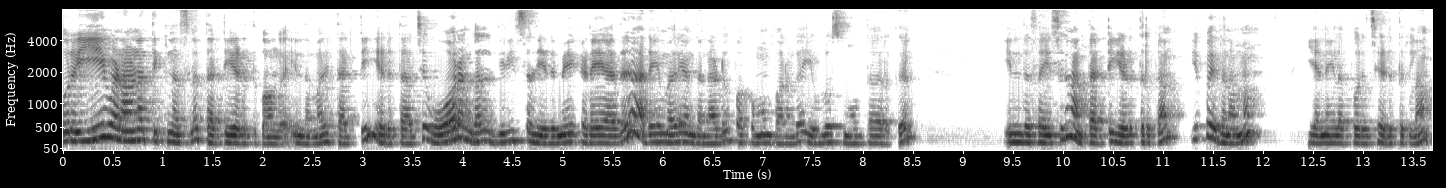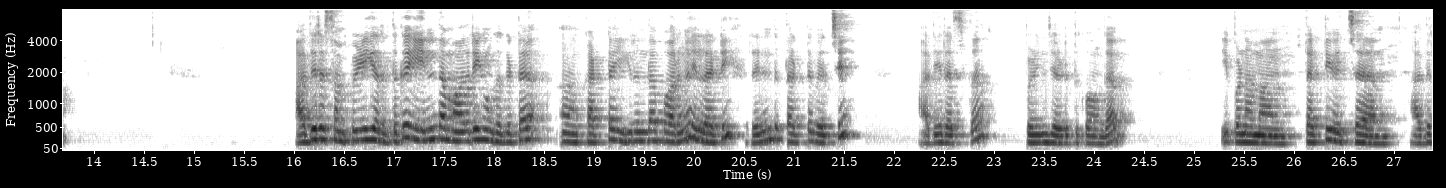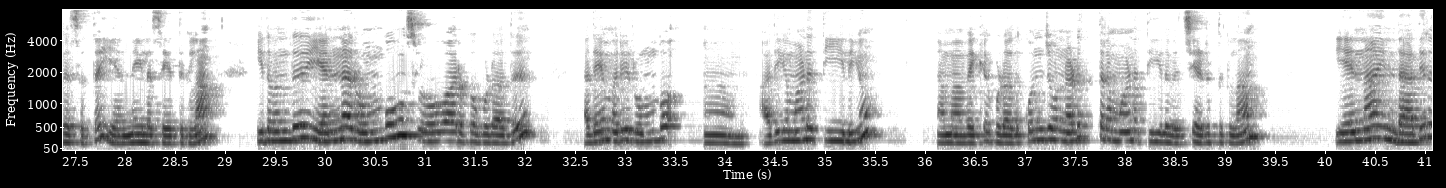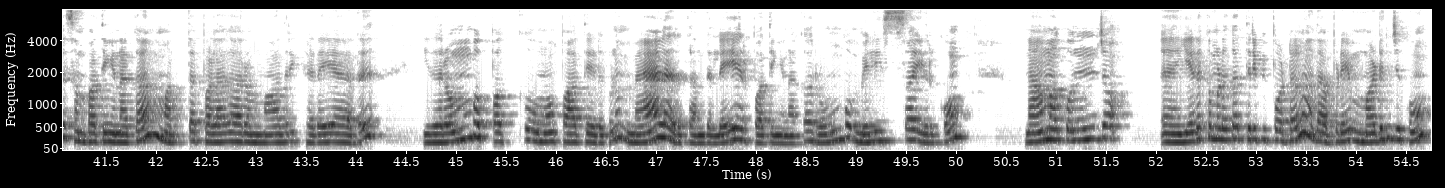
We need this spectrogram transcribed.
ஒரு ஈவனான திக்னஸில் தட்டி எடுத்துக்கோங்க. இந்த மாதிரி தட்டி எடுத்தாச்சு. ஓரங்கள் விரிசல் எதுவுமே கிடையாது. அதே மாதிரி அந்த நடு பக்கமும் பாருங்கள் எவ்வளோ ஸ்மூத்தாக இருக்குது இந்த சைஸுக்கு நான் தட்டி எடுத்திருக்கேன். இப்போ இதை நம்ம எண்ணெயில் பொறித்து எடுத்துக்கலாம். அதிரசம் பிழிகிறதுக்கு இந்த மாதிரி உங்ககிட்ட கட்டை இருந்தால் பாருங்கள் இல்லாட்டி ரெண்டு தட்டு வச்சு அதிரசத்தை பிழிஞ்சு எடுத்துக்கோங்க. இப்போ நம்ம தட்டி வச்ச அதிரசத்தை எண்ணெயில் சேர்த்துக்கலாம். இது வந்து எண்ணெய் ரொம்பவும் ஸ்லோவாக இருக்கக்கூடாது. அதே மாதிரி ரொம்ப அதிகமான தீயிலையும் நம்ம வைக்கக்கூடாது. கொஞ்சம் நடுத்தரமான தீயில் வச்சு எடுத்துக்கலாம். ஏன்னா இந்த அதிரசம் பார்த்தீங்கன்னாக்கா மற்ற பலகாரம் மாதிரி கிடையாது. இதை ரொம்ப பக்குவமாக பார்த்து எடுக்கணும். மேலே இருக்க அந்த லேயர் பார்த்தீங்கன்னாக்கா ரொம்ப மெலிஸாக இருக்கும். நாம் கொஞ்சம் எடக்க மடக்கா திருப்பி போட்டாலும் அது அப்படியே மடிஞ்சுக்கும்.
